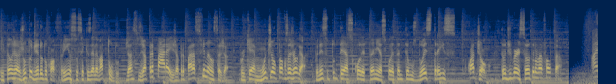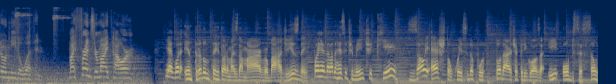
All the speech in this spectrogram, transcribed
Então já junta o dinheiro do cofrinho se você quiser levar tudo. Já, já prepara aí, já prepara as finanças já. Porque é muito jogo para você jogar. Por isso tudo tem as coletâneas, as coletâneas tem uns 2, 3, 4 jogos. Então diversão é que não vai faltar. I don't need a weapon. My friends are my power. E agora, entrando no território mais da Marvel barra Disney, foi revelado recentemente que Zoe Ashton, conhecida por Toda a Arte é Perigosa e Obsessão,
